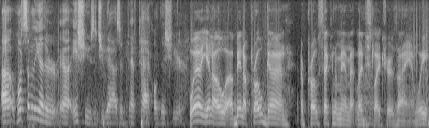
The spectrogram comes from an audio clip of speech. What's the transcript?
Uh, what's some of the other uh, issues that you guys have, have tackled this year? Well, you know, uh, being a pro-gun, a pro-Second Amendment legislature as I am, we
